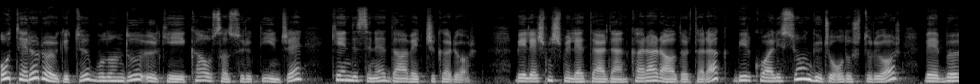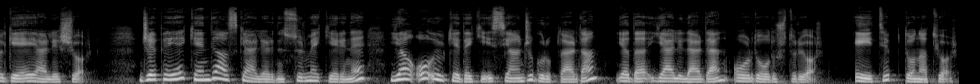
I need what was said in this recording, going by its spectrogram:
O terör örgütü bulunduğu ülkeyi kaosa sürükleyince kendisine davet çıkarıyor. Birleşmiş Milletler'den karar aldırtarak bir koalisyon gücü oluşturuyor ve bölgeye yerleşiyor. Cepheye kendi askerlerini sürmek yerine ya o ülkedeki isyancı gruplardan ya da yerlilerden ordu oluşturuyor. Eğitip donatıyor.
